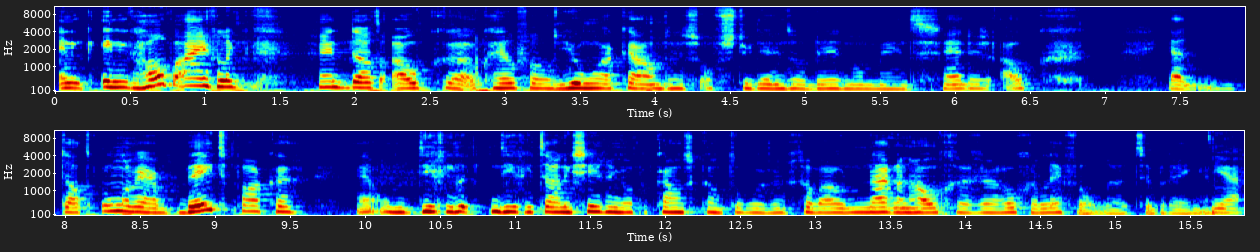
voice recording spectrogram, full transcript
En ik, en ik hoop eigenlijk hè, dat ook, eh, ook heel veel jonge accountants of studenten op dit moment, hè, dus ook ja, dat onderwerp beetpakken. Om digi- digitalisering op accountskantoren gewoon naar een hoger, eh, hoger level eh, te brengen. Ja.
